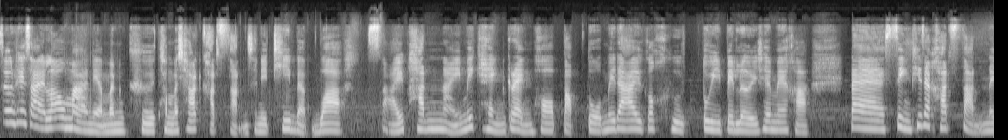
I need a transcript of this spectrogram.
ซึ่งที่ทรายเล่ามาเนี่ยมันคือธรรมชาติคัดสรรชนิดที่แบบว่าสายพันธุ์ไหนไม่แข็งแกร่งพอปรับตัวไม่ได้ก็คือตุยไปเลยใช่ไหมคะแต่สิ่งที่จะคัดสรรใน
